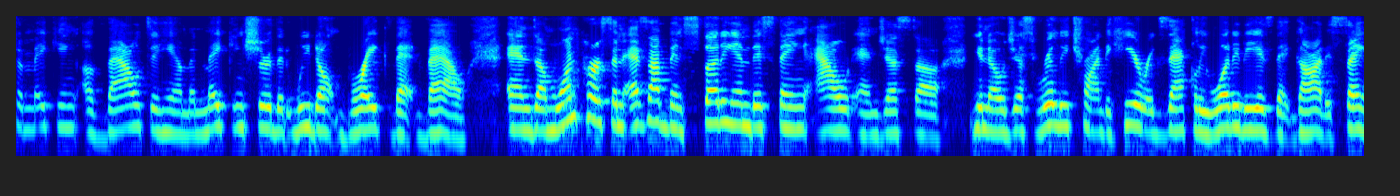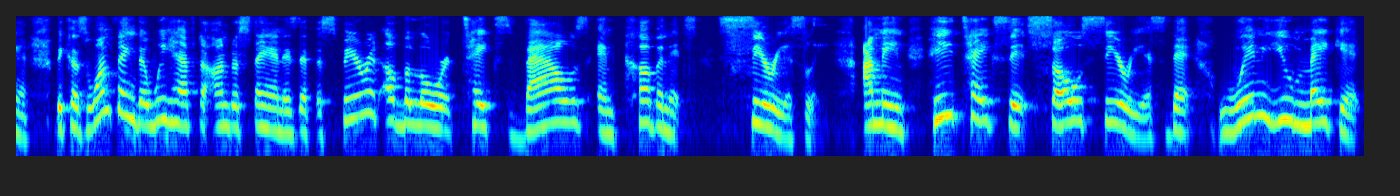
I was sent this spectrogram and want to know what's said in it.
to making a vow to him and making sure that we don't break that vow. And um, one person as i've been studying this thing out and just uh, you know just really trying to hear exactly what it is that god is saying because one thing that we have to understand is that the spirit of the lord takes vows and covenants seriously I mean, he takes it so serious that when you make it,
